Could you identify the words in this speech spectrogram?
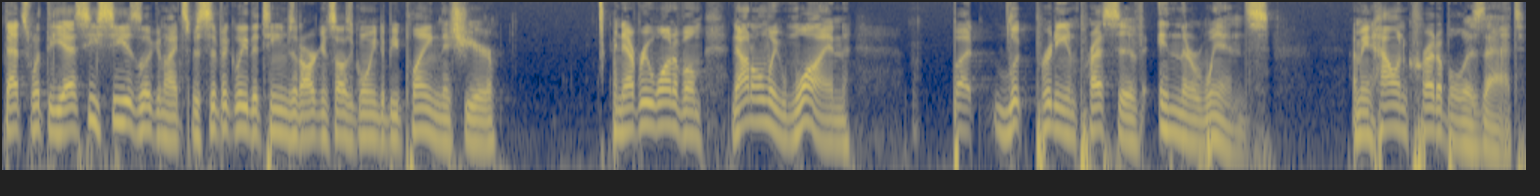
That's what the SEC is looking like, specifically the teams that Arkansas is going to be playing this year. And every one of them not only won, but looked pretty impressive in their wins. I mean, how incredible is that?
